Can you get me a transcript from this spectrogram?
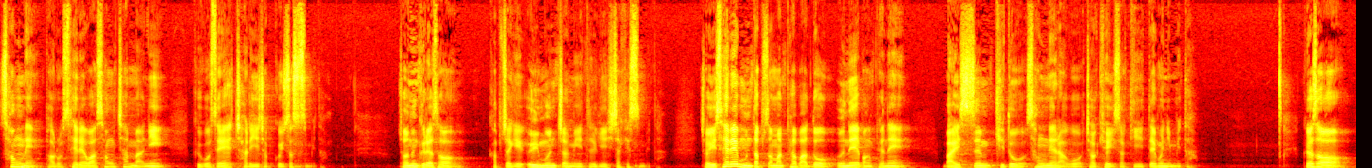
성례, 바로 세례와 성찬만이 그곳에 자리 잡고 있었습니다. 저는 그래서 갑자기 의문점이 들기 시작했습니다. 저희 세례 문답서만 펴봐도 은혜의 방편에 말씀, 기도, 성례라고 적혀 있었기 때문입니다. 그래서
